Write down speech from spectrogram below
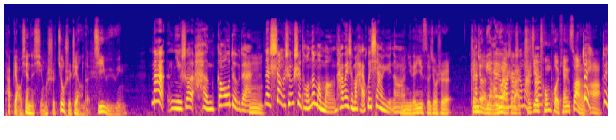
它表现的形式就是这样的积雨云，那你说很高对不对？嗯，那上升势头那么猛，它为什么还会下雨呢？啊，你的意思就是真的能了是吧？直接冲破天算了啊！对，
